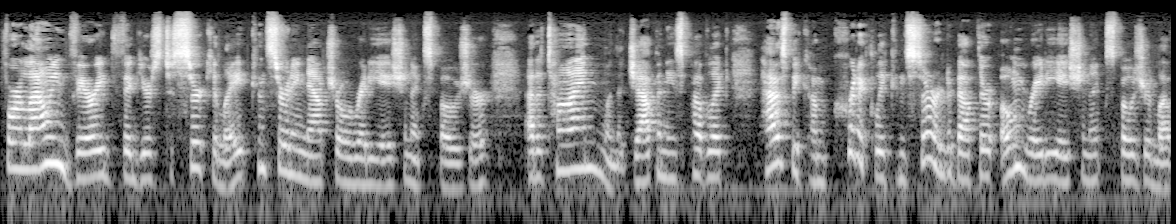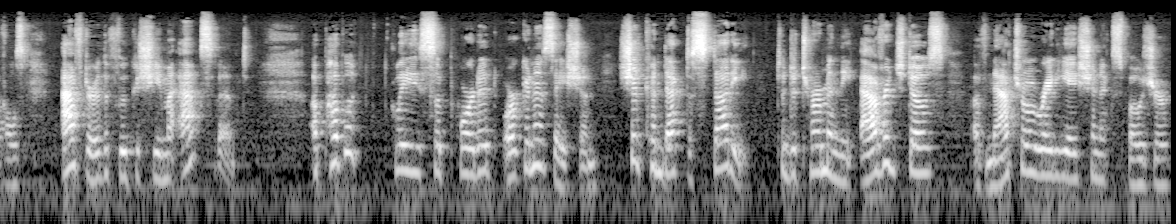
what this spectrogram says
for allowing varied figures to circulate concerning natural radiation exposure at a time when the Japanese public has become critically concerned about their own radiation exposure levels after the Fukushima accident. A publicly supported organization should conduct a study to determine the average dose of natural radiation exposure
